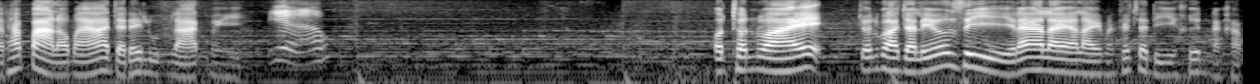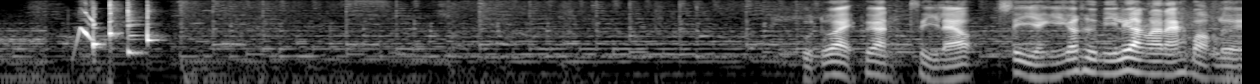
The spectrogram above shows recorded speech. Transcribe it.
แต่ถ้าป่าเรามาอาจจะได้ลุ้นลัดมาอีก Yeah. อดทนไว้ จนกว่าจะเลเวลสี่และอะไรอะไรมันก็จะดีขึ้นนะครับ ดูดด้วยเพื่อนสี่แล้วสี่อย่างนี้ก็คือมีเรื่องแล้วนะบอกเลย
